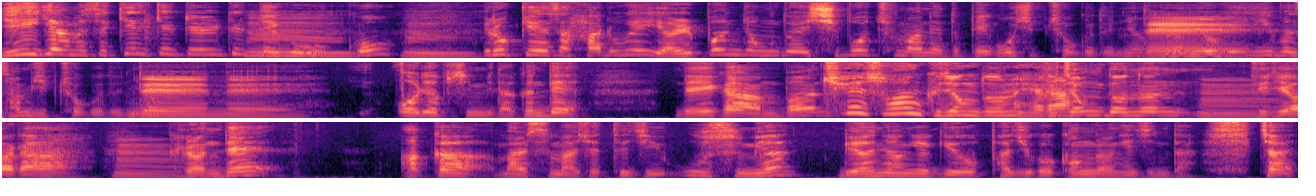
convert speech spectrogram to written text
얘기하면서 낄낄낄낄 대고 음, 웃고 음. 이렇게 해서 하루에 10번 정도에 15초만 해도 150초거든요. 네. 그럼 여기 2분 30초거든요. 네, 네. 어렵습니다. 근데 내가 한번 최소한 그 정도는 해라. 그 정도는 음. 드려라. 음. 그런데 아까 말씀하셨듯이 웃으면 면역력이 높아지고 건강해진다. 자,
